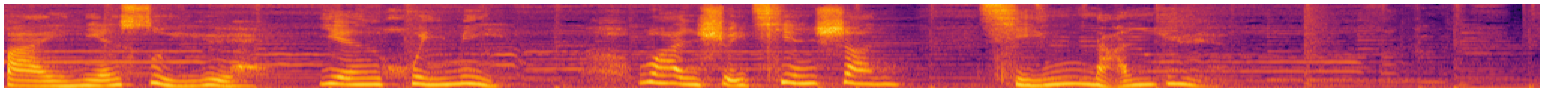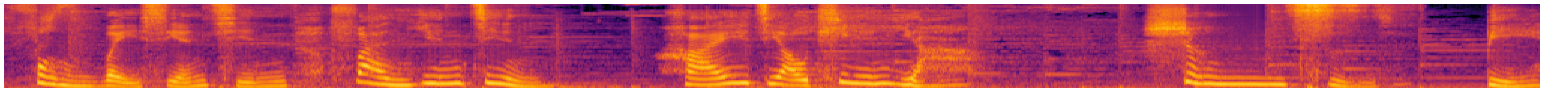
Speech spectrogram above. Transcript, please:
百年岁月烟灰灭，万水千山情难越。凤尾弦琴泛音尽，海角天涯生死别。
